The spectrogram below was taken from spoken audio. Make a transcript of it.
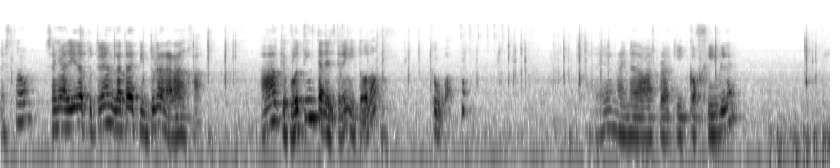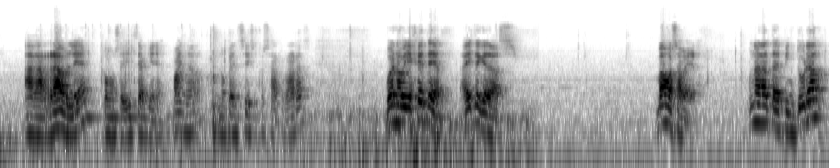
¿Esto? Se ha añadido a tu tren lata de pintura naranja. Ah, que puedo tintar el tren y todo. Qué guapo. A ver, no hay nada más por aquí cogible. Agarrable, como se dice aquí en España. No penséis cosas raras. Bueno, viejete, ahí te quedas. Vamos a ver. Una lata de pintura.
